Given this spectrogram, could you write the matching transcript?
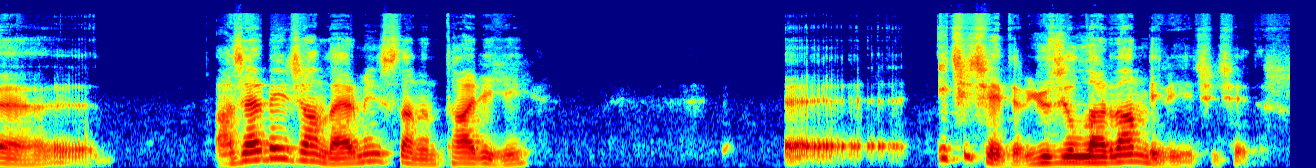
Ee, Azerbaycan'la Ermenistan'ın tarihi e, iç içedir. Yüzyıllardan beri iç içedir.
